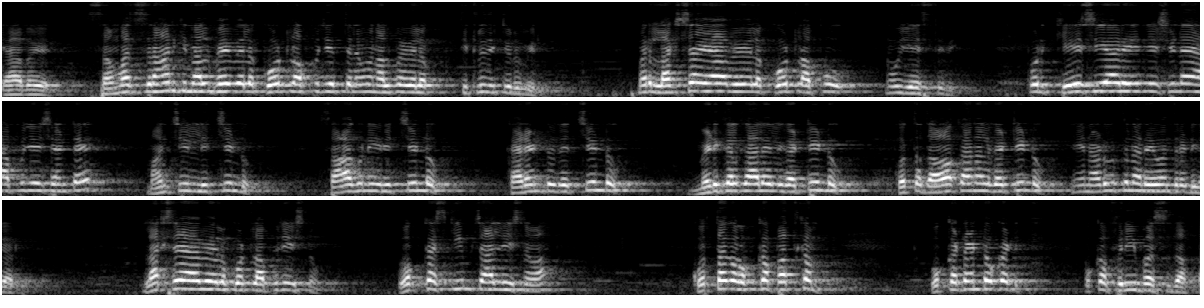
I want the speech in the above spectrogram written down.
యాభై సంవత్సరానికి నలభై వేల కోట్లు అప్పు చేస్తేనేమో నలభై వేల తిట్లు తిట్టిరు మీరు. మరి లక్ష యాభై వేల కోట్ల అప్పు నువ్వు చేస్తేవి. ఇప్పుడు కేసీఆర్ ఏం చేసిండే అప్పు చేసి అంటే మంచిళ్ళు ఇచ్చిండు సాగునీరు ఇచ్చిండు కరెంటు తెచ్చిండు మెడికల్ కాలేజీలు కట్టిండు కొత్త దవాఖానాలు కట్టిండు. నేను అడుగుతున్నా రేవంత్ రెడ్డి గారు లక్ష యాభై వేల కోట్లు అప్పు చేసినావు. ఒక్క స్కీమ్ చాలు చేసినావా? కొత్తగా ఒక్క పథకం ఒక్కటంటే ఒకటి ఒక ఫ్రీ బస్సు తప్ప.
